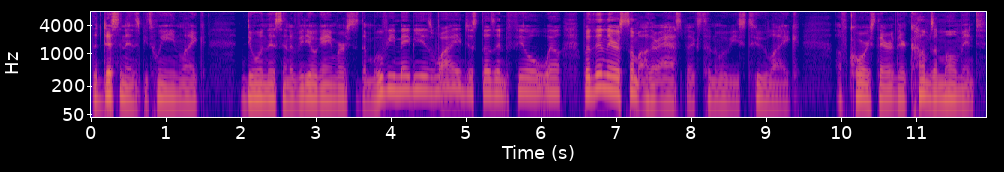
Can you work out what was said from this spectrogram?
the dissonance between like doing this in a video game versus the movie maybe is why it just doesn't feel well. But then there are some other aspects to the movies too like of course there there comes a moment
